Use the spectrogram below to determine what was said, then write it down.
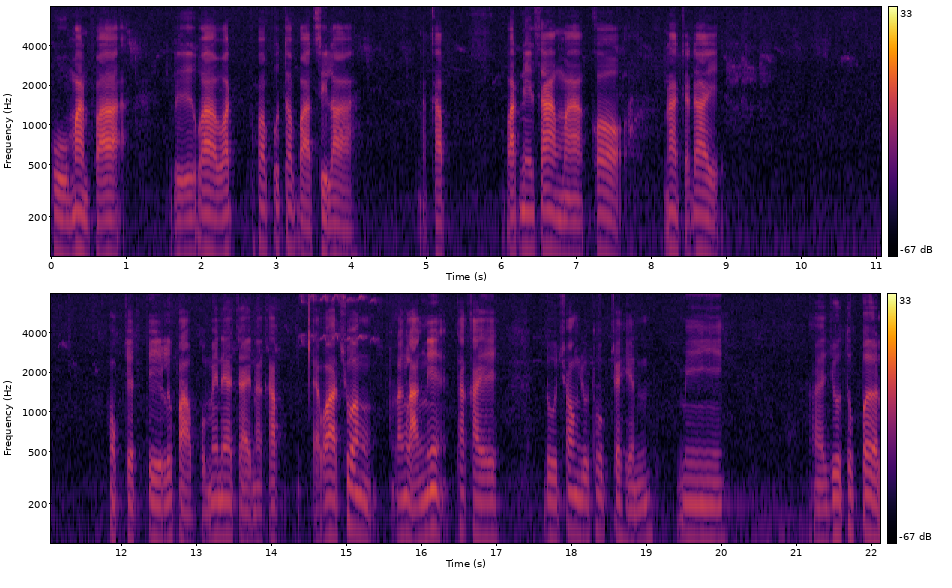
ภูม่านฟ้า หรือว่าวัดพระพุทธบาทศิลานะครับ วัดนี้สร้างมาก็น่าจะได้ หกเจ็ดปีหรือเปล่าผมไม่แน่ใจนะครับ แต่ว่าช่วงหลังๆนี้ถ้าใครดูช่อง YouTube จะเห็นมียูทูบเบอร์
